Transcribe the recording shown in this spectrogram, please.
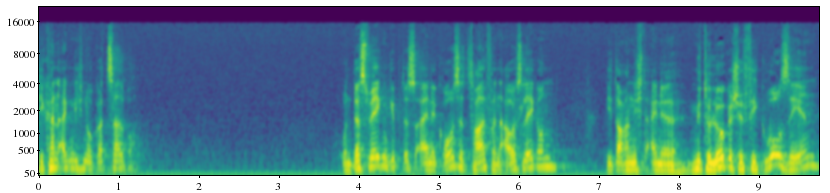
die kann eigentlich nur Gott selber. Und deswegen gibt es eine große Zahl von Auslegern, die darin nicht eine mythologische Figur sehen,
